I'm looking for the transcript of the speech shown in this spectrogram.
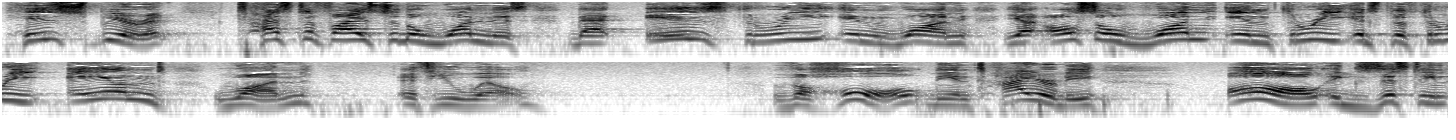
His Spirit testifies to the oneness that is three in one, yet also one in three. It's the three and one, if you will. The whole, the entirety all existing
